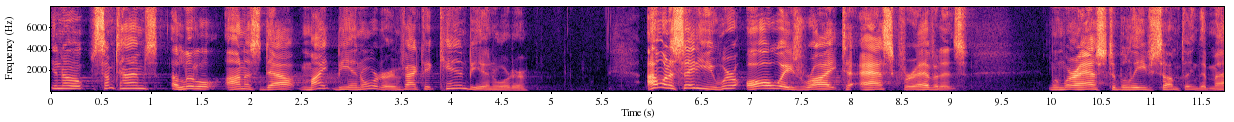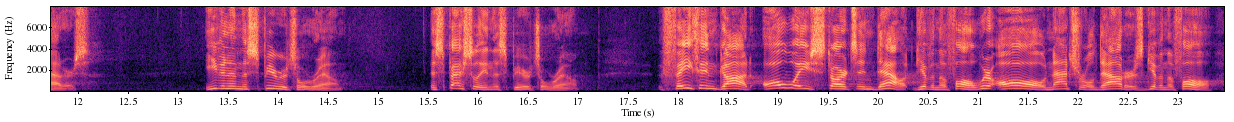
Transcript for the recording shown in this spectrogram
You know, sometimes a little honest doubt might be in order. In fact, it can be in order. I want to say to you, we're always right to ask for evidence when we're asked to believe something that matters, even in the spiritual realm, especially in the spiritual realm. Faith in God always starts in doubt, given the fall. We're all natural doubters, given the fall.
